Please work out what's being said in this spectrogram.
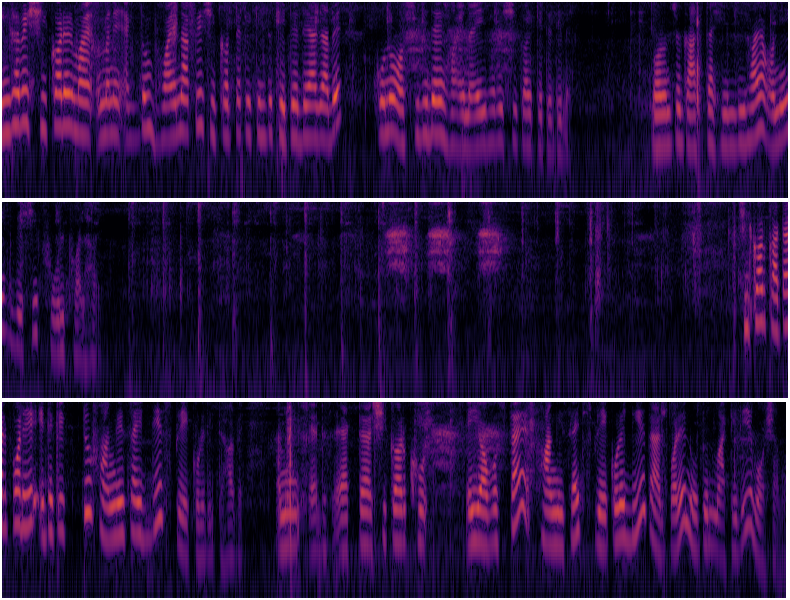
এইভাবে শিকড়ের মানে একদম ভয় না পেয়ে শিকড়টাকে কিন্তু কেটে দেওয়া যাবে। কোনো অসুবিধাই হয় না এইভাবে শিকড় কেটে দিলে। বরঞ্চ গাছটা হেলদি হয়, অনেক বেশি ফুল ফল হয়। শিকড় কাটার পরে এটাকে একটু ফাঙ্গিসাইড দিয়ে স্প্রে করে দিতে হবে। আমি একটা শিকড় এই অবস্থায় ফাঙ্গিসাইড স্প্রে করে দিয়ে তারপরে নতুন মাটি দিয়ে বসাবো।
